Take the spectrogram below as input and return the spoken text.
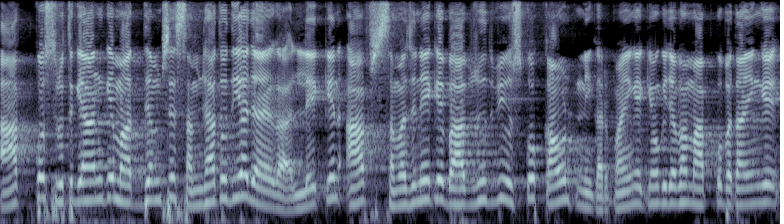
आपको श्रुत ज्ञान के माध्यम से समझा तो दिया जाएगा, लेकिन आप समझने के बावजूद भी उसको काउंट नहीं कर पाएँगे, क्योंकि जब हम आपको बताएँगे,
